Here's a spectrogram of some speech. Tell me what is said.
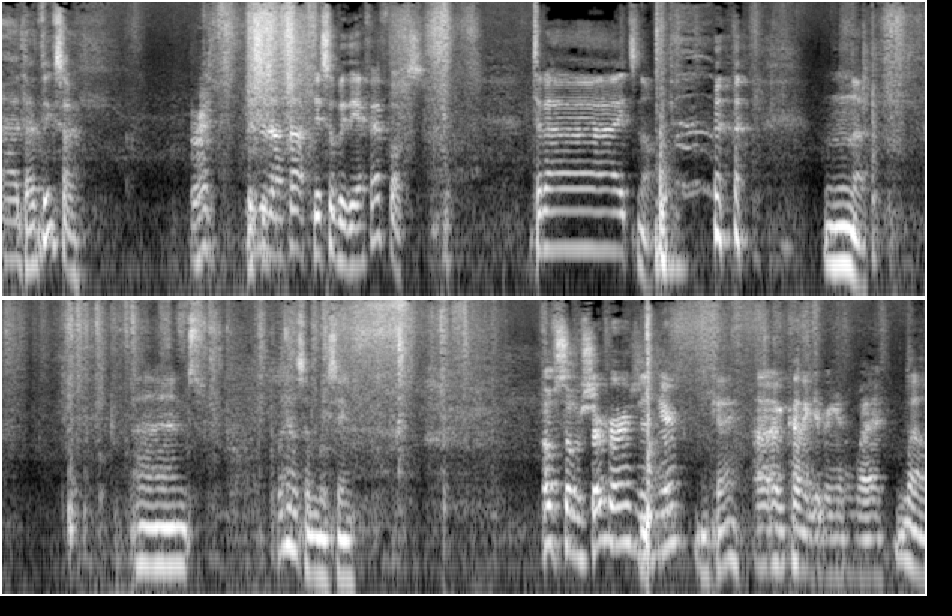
I don't think so. All right. This is FF. This will be the FF box. Ta-da! It's not. no. And what else haven't we seen? Oh, Silver Surfer is in here. Okay. Uh, I'm kind of giving it away. Well,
